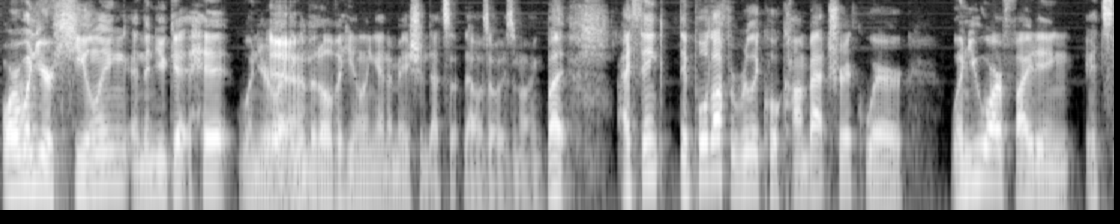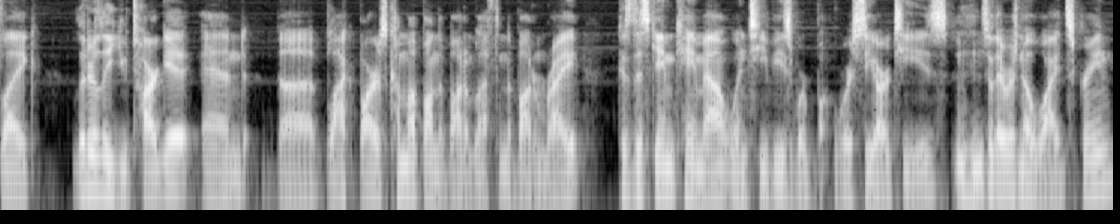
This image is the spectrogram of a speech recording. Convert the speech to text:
Or when you're healing and then you get hit when you're like in the middle of a healing animation. That's that was always annoying. But I think they pulled off a really cool combat trick where when you are fighting, it's like literally you target and the black bars come up on the bottom left and the bottom right. Because this game came out when TVs were were CRTs, Mhm. so there was no widescreen.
